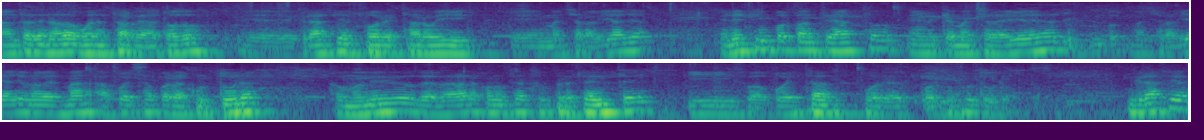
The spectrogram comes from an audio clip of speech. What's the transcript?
Bueno, antes de nada, buenas tardes a todos. Eh, gracias por estar hoy en Macharavillaya, en este importante acto en el que Macharavillaya una vez más apuesta por la cultura como medio de dar a conocer sus presentes y su apuesta por, el- por su futuro. Gracias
